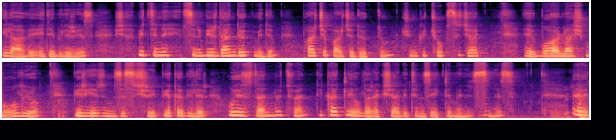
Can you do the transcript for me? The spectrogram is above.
ilave edebiliriz. Şerbetini hepsini birden dökmedim. Parça parça döktüm. Çünkü çok sıcak e, buharlaşma oluyor. Bir yerinize sıçrayıp yakabilir. O yüzden lütfen dikkatli olarak şerbetinizi eklemelisiniz. Evet.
